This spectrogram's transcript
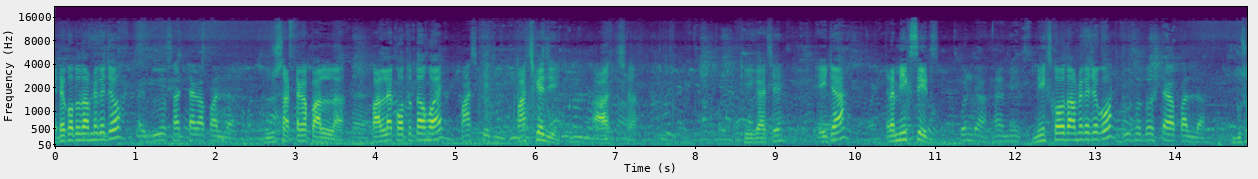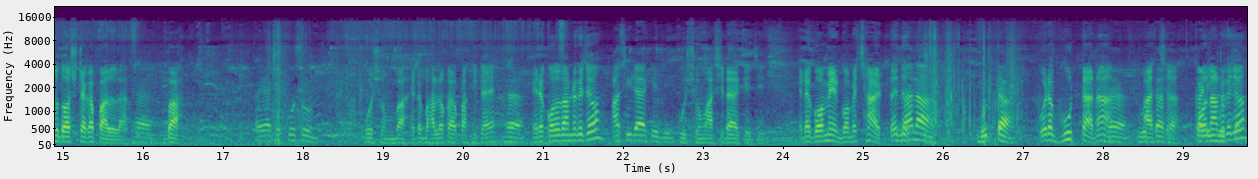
এটা কত দাম রেখেছো? দুশো ষাট টাকা পাল্লা। দুশো ষাট টাকা পাল্লা। পাল্লা কতটা হয়? পাঁচ কেজি। পাঁচ কেজি? আচ্ছা। ঠিক আছে। এইটা? এটা মিক্স সিডস কোনটা? হ্যাঁ মিক্স মিক্স কত দাম রেখেছে গো? দুশো দশ টাকা পাল্লা। দুশো দশ টাকা পাল্লা। হ্যাঁ। বাহ। আছে কুসুম। কুসুম বাহ। এটা ভালো কা- পাখি খায়। হ্যাঁ। এটা কত দাম রেখেছো আশি টাকা কেজি। কুসুম আশি টাকা কেজি। এটা গমের গমের ছাড় তাই তো? না না। ভুট্টা। ওটা ভুট্টা না? হ্যাঁ, আচ্ছা। কত দাম রেখেছো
